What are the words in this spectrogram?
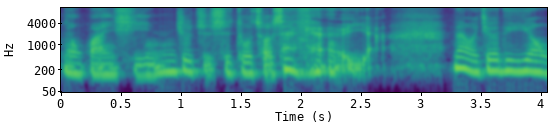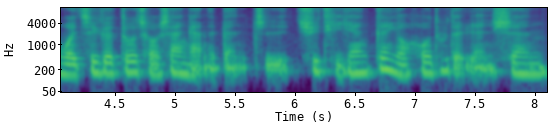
没有关系，那就只是多愁善感而已啊。那我就利用我这个多愁善感的本质，去体验更有厚度的人生。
